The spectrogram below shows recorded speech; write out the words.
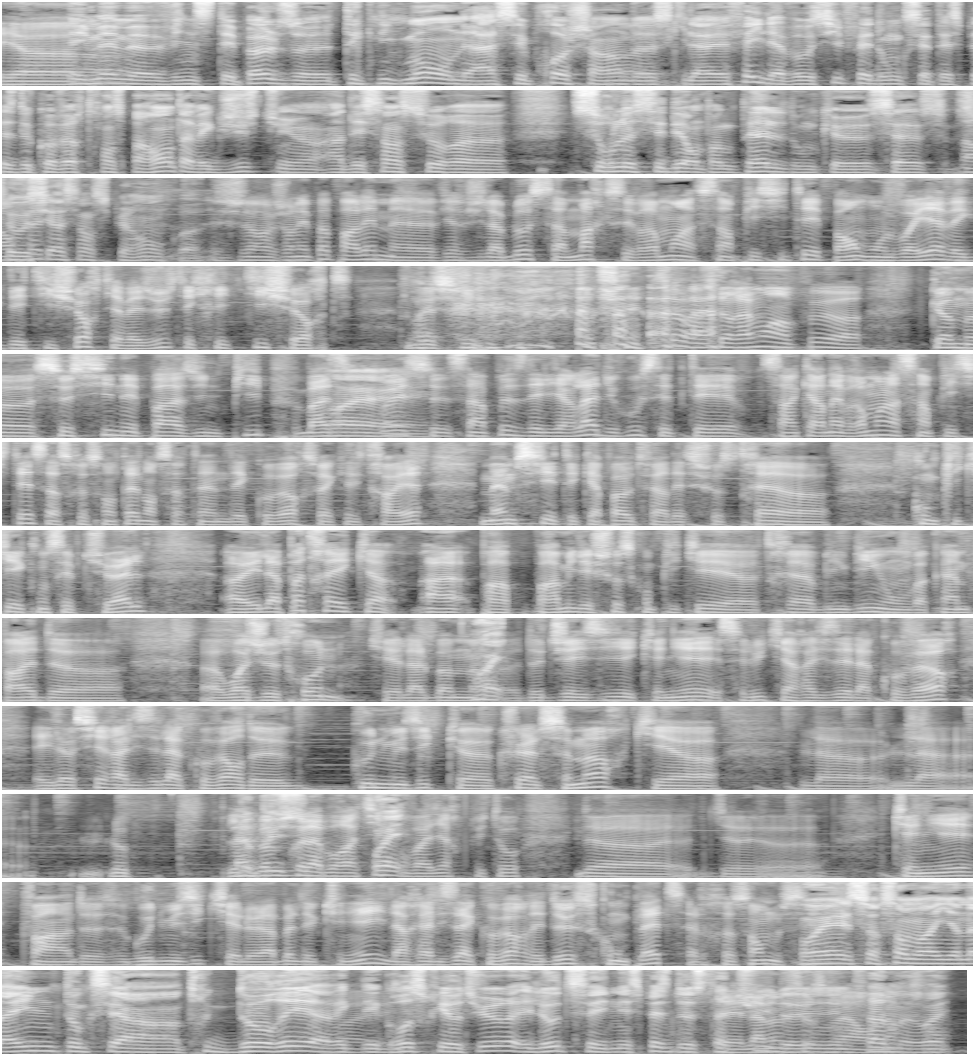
Et, euh, Et même euh, Vince Staples, euh, techniquement, on est assez proche hein, de Ouais. ce qu'il avait fait. Il avait aussi fait donc cette espèce de cover transparente avec juste une- un dessin sur euh, sur le CD en tant que tel. Donc euh, ça- c'est Bah, aussi fait- assez inspirant, quoi. J'en ai pas parlé, mais Virgil Abloh, sa marque, c'est vraiment la simplicité. Par exemple, on le voyait avec des t-shirts, il y avait juste écrit t-shirt Ouais. dessus. c'est vraiment un peu euh, comme euh, ceci n'est pas une pipe. Bah, c'est- Ouais. ouais, c'est c'est un peu ce délire-là. Du coup, c'était, ça incarnait vraiment la simplicité. Ça se ressentait dans certaines des covers sur lesquelles il travaillait, même s'il était capable de faire des choses très euh, compliquées et conceptuelles. Euh, il a pas travaillé ah, par- parmi les choses compliquées, très bling bling. On va quand même parler de Watch the Throne, qui est l'album Ouais. de Jay Z et Kanye. Et c'est lui qui a réalisé la cover. Et il a aussi réalisé la cover de Good Music Cruel Summer, qui est le, la, le- l'album collaboratif, ouais. on va dire plutôt, de, de Kanye, enfin de Good Music, qui est le label de Kanye. Il a réalisé la cover, les deux se complètent, elles se ressemblent. c'est- Ouais, elles se ressemblent. hein. Il y en a une, donc c'est un truc doré avec Ouais. des grosses friotures, et l'autre c'est une espèce de statue d'une femme, ouais,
